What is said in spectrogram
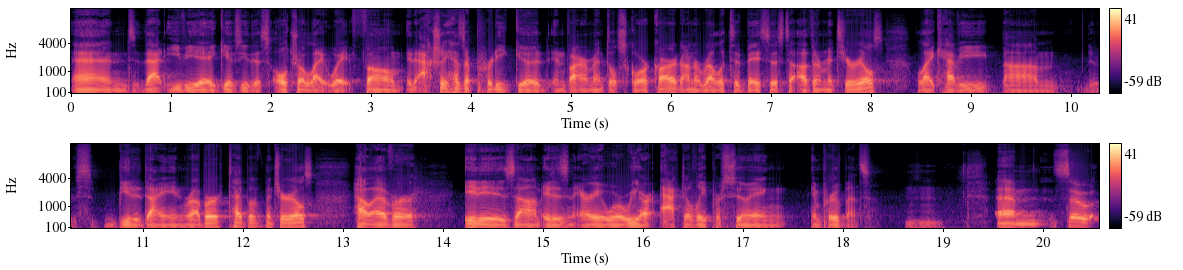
And that EVA gives you this ultra lightweight foam. It actually has a pretty good environmental scorecard on a relative basis to other materials like heavy um, butadiene rubber type of materials. However, it is um, it is an area where we are actively pursuing improvements. Um, so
